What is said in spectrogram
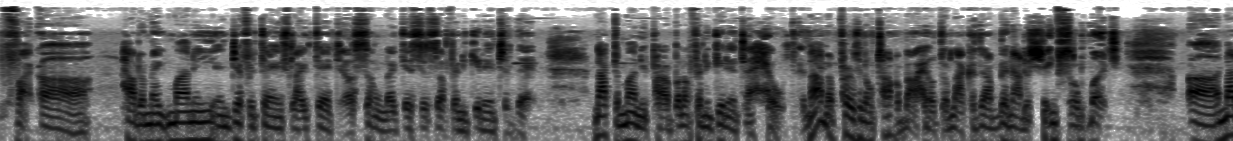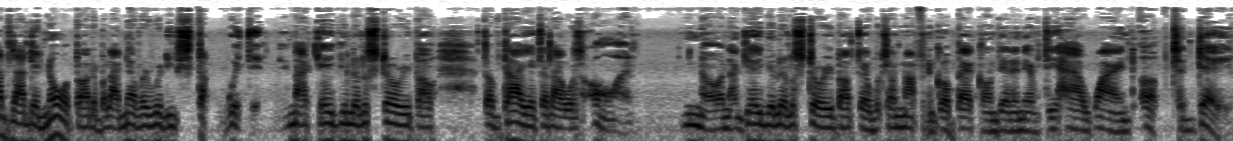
fi- uh, how to make money, and different things like that, or something like this. So I'm going to get into that. Not the money part, but I'm going to get into health. And I'm a person don't talk about health a lot because I've been out of shape so much. Uh, not that I didn't know about it, but I never really stuck with it. And I gave you a little story about the diet that I was on you know, and I gave you a little story about that, which I'm not going to go back on that and everything, how I wind up today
